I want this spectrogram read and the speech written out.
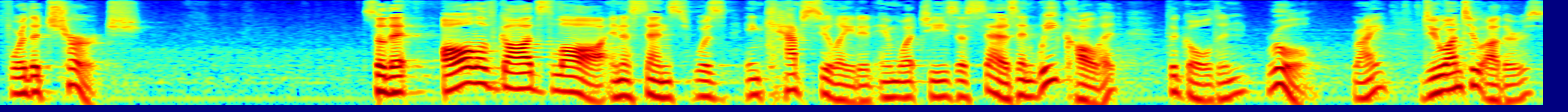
for the church. So that all of God's law, in a sense, was encapsulated in what Jesus says. And we call it the golden rule, right? Do unto others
